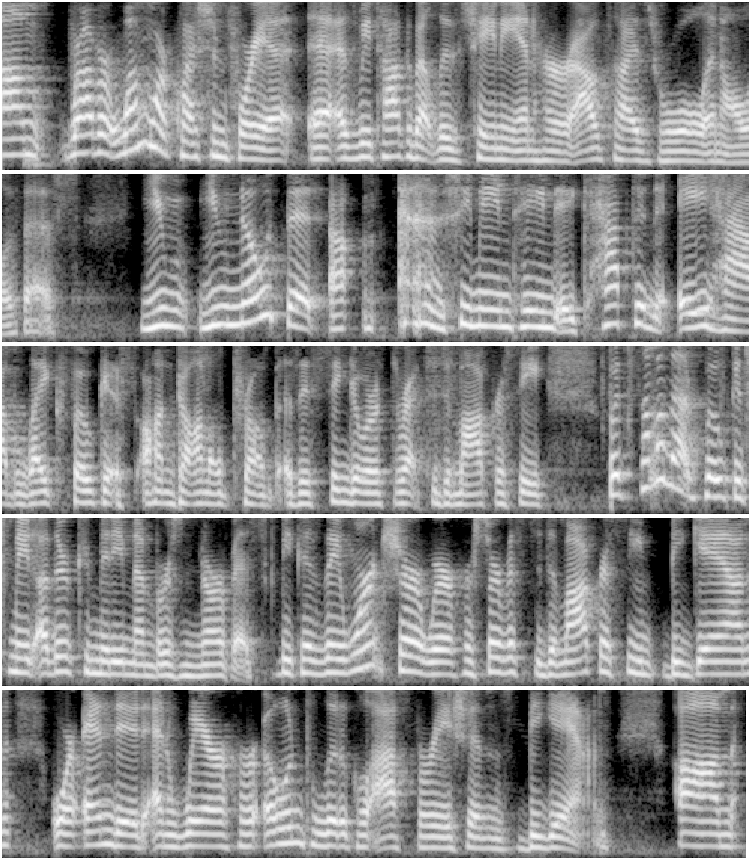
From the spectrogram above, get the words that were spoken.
Um, Robert, one more question for you uh, as we talk about Liz Cheney and her outsized role in all of this. You you note that uh, she maintained a Captain Ahab like focus on Donald Trump as a singular threat to democracy, but some of that focus made other committee members nervous because they weren't sure where her service to democracy began or ended, and where her own political aspirations began. Um,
